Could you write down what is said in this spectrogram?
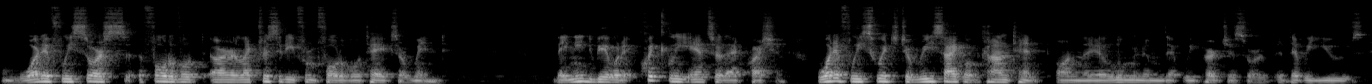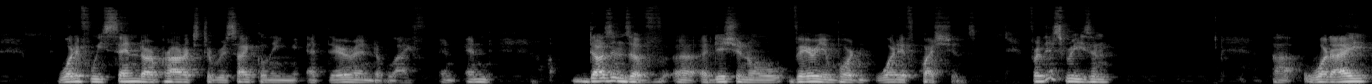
what if we source our electricity from photovoltaics or wind? They need to be able to quickly answer that question. What if we switch to recycled content on the aluminum that we purchase or that we use? What if we send our products to recycling at their end of life? And, and dozens of uh, additional very important what if questions. For this reason, uh, what I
